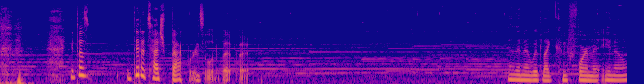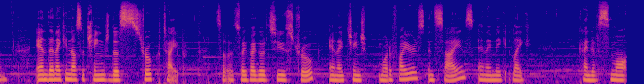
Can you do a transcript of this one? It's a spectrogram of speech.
It does it did attach backwards a little bit but and then I would like conform it you know and then I can also change the stroke type. So, so if I go to stroke and I change modifiers in size and I make it like kind of small,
